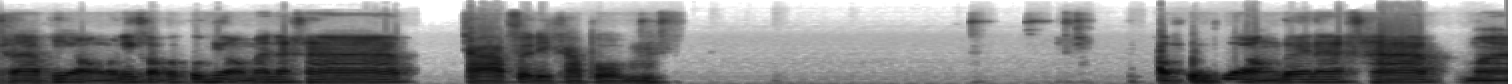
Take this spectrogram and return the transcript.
ครับ พี่อ๋องวันนี้ขอบพระคุณพี่อ๋องมากนะครับ ครับ สวัสดีครับผม ขอบคุณพี่อ๋องด้วยนะครับ มา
